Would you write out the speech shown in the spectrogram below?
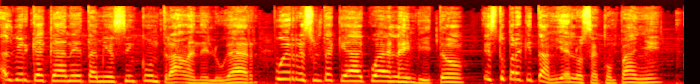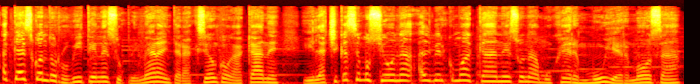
al ver que Akane también se encontraba en el lugar, pues resulta que Aqua la invitó, esto para que también los acompañe. Acá es cuando Ruby tiene su primera interacción con Akane y la chica se emociona al ver cómo Akane es una mujer muy hermosa.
